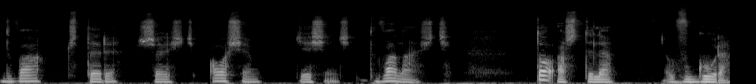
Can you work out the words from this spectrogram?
2, 4, 6, 8, 10, 12. To aż tyle w górę.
